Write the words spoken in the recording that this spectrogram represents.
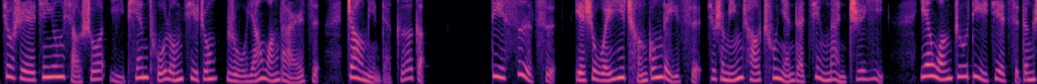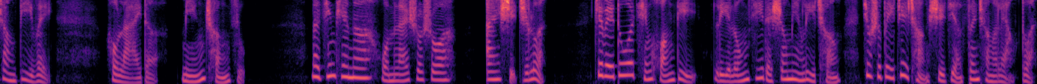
就是金庸小说《倚天屠龙记》中汝阳王的儿子赵敏的哥哥。第四次也是唯一成功的一次，就是明朝初年的靖难之役，燕王朱棣借此登上帝位，后来的明成祖。那今天呢，我们来说说安史之乱。这位多情皇帝李隆基的生命历程，就是被这场事件分成了两段。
